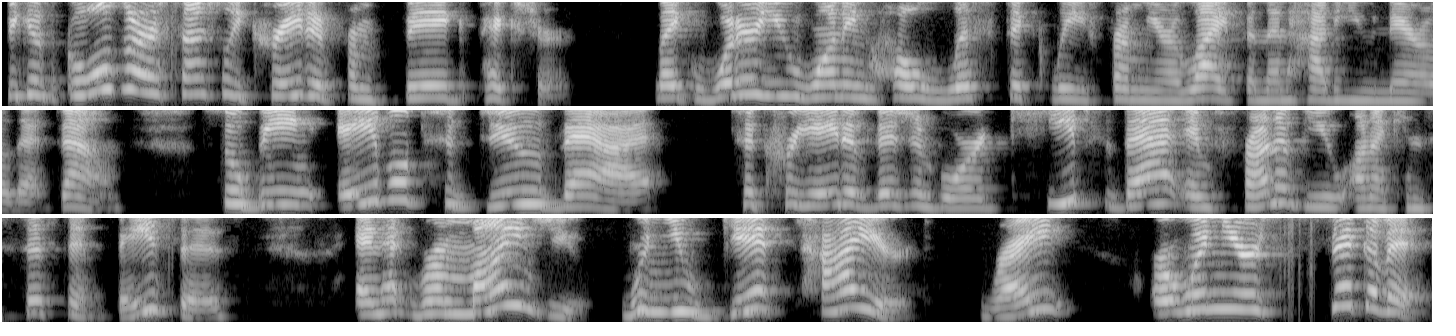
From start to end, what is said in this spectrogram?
Because goals are essentially created from big picture. Like, what are you wanting holistically from your life? And then how do you narrow that down? So, being able to do that to create a vision board keeps that in front of you on a consistent basis and reminds you when you get tired, right? Or when you're sick of it,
